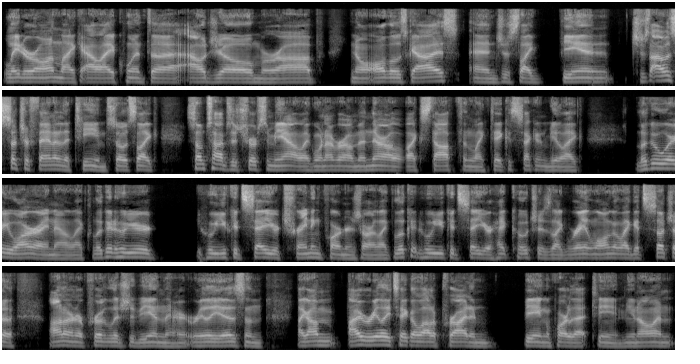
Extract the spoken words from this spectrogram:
later on like Al Iaquinta, Aljo, Merab, you know all those guys, and just like being just I was such a fan of the team, so it's like sometimes it trips me out. Like whenever I'm in there, I'll like stop and like take a second and be like look at where you are right now. Like, look at who you're, who you could say your training partners are. Like, look at who you could say your head coach is. Like Ray Longo. Like, it's such a honor and a privilege to be in there. It really is. And like, I'm, I really take a lot of pride in being a part of that team. You know, and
